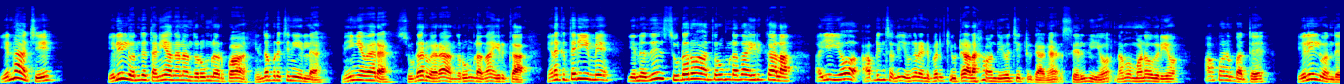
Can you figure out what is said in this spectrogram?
என்னாச்சு எழில் வந்து தனியாக தானே அந்த ரூமில் இருப்பா? எந்த பிரச்சனையும் இல்லை. நீங்கள் வேற சுடர் வேற அந்த ரூமில் தான் இருக்கா? எனக்கு தெரியுமே என்னது சுடரும் அந்த ரூமில் தான் இருக்காளா? ஐயோ அப்படின்னு சொல்லி இவங்க ரெண்டு பேரும் கியூட்டாக அழகாக வந்து யோசிச்சுட்டு இருக்காங்க. செல்வியும் நம்ம மனோகரியும். அப்போன்னு பார்த்து எழில் வந்து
